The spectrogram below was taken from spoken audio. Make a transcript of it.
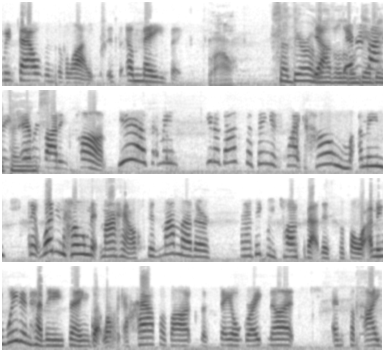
With thousands of likes, it's amazing. Wow. So there are a lot of little Debbie everybody, fans. Everybody's pumped. Yes, I mean, you know, that's the thing. It's like home. I mean, and it wasn't home at my house because my mother, and I think we've talked about this before. I mean, we didn't have anything but like a half a box of stale grape nuts and some ice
